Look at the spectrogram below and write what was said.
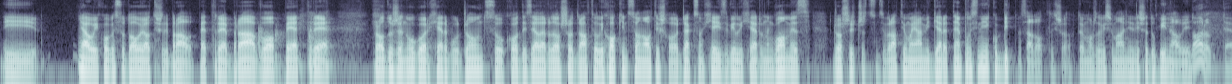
i Evo i koga su dovoljno otišli, bravo, Petre, bravo, Petre. Produžen ugovor Herbu Jonesu, Cody Zeller došao, draftovali Hawkinson, otišao Jackson Hayes, Willi Hernan Gomez, Josh Richardson se vratio u Miami, Garrett Temple, mislim nije niko bitno sad otišao, to je možda više manje, više dubina, ali... Dobro, te,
